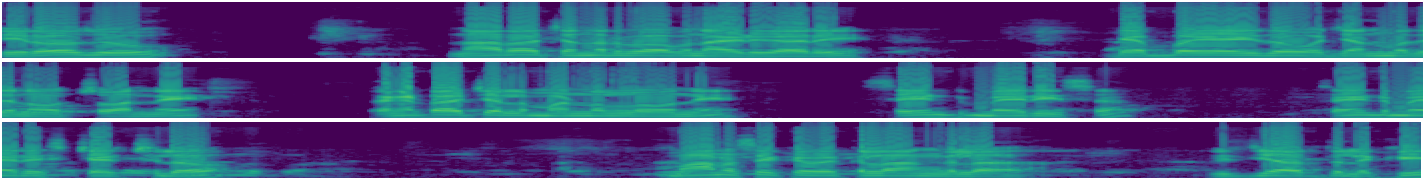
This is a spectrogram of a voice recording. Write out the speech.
ఈరోజు నారా చంద్రబాబు నాయుడు గారి డెబ్బై ఐదవ జన్మదినోత్సవాన్ని వెంకటాచలం మండలంలోని సెయింట్ మేరీస్ సెయింట్ మేరీస్ చర్చిలో మానసిక వికలాంగుల విద్యార్థులకి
